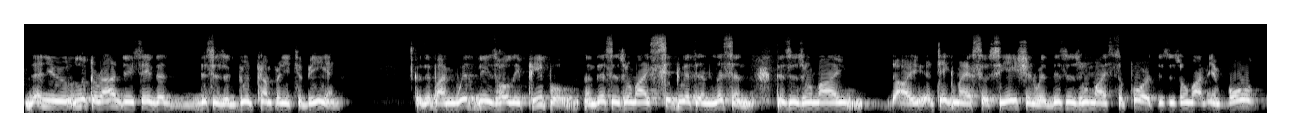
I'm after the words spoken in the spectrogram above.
then you look around and you say that this is a good company to be in. Because if I'm with these holy people and this is whom I sit with and listen, this is whom I, I take my association with, this is whom I support, this is whom I'm involved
